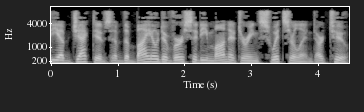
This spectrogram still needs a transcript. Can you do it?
The objectives of the Biodiversity Monitoring Switzerland are to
